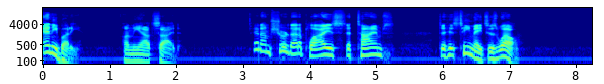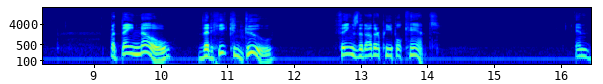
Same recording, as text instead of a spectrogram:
anybody on the outside. And I'm sure that applies at times to his teammates as well. But they know that he can do things that other people can't. And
